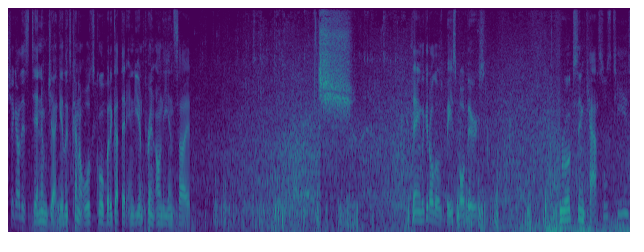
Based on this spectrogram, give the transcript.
Check out this denim jacket. It looks kind of old school, but it got that Indian print on the inside. Dang, look at all those baseball bears. Crooks and Castles tees.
